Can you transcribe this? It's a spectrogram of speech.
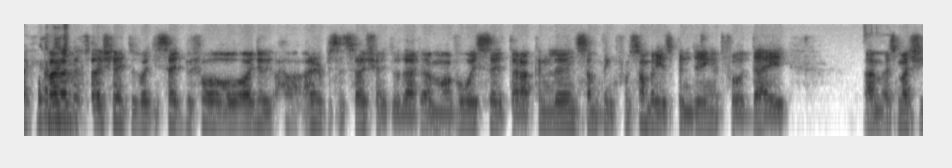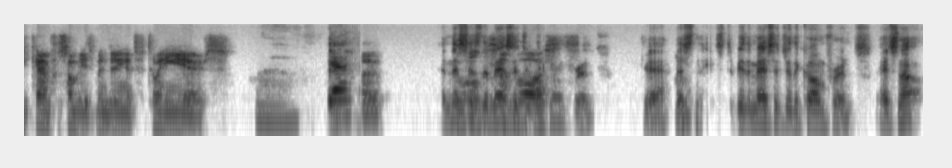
I can kind of associate with what you said before, or I do 100% associate with that. Um, I've always said that I can learn something from somebody who's been doing it for a day, um, as much as you can for somebody who's been doing it for 20 years. Wow. Yeah. So, and this is the message of the conference. Yeah, this hmm? needs to be the message of the conference. It's not,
